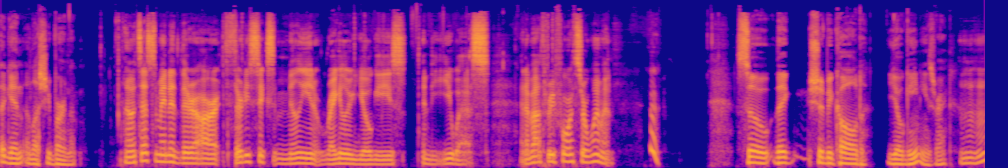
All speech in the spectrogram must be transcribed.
again, unless you burn them. now, it's estimated there are 36 million regular yogis in the U.S., and about three fourths are women. So they should be called yoginis, right? hmm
